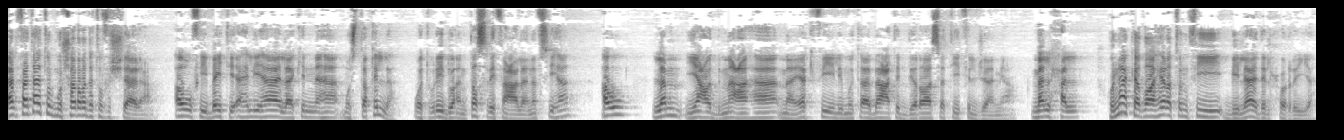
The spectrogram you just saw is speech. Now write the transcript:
الفتاة المشردة في الشارع أو في بيت أهلها لكنها مستقلة وتريد أن تصرف على نفسها أو لم يعد معها ما يكفي لمتابعة الدراسة في الجامعة. ما الحل؟ هناك ظاهرة في بلاد الحرية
